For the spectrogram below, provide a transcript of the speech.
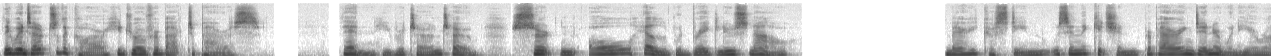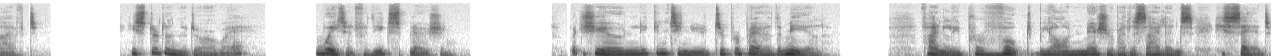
They went out to the car. He drove her back to Paris. Then he returned home, certain all hell would break loose now. Marie Christine was in the kitchen preparing dinner when he arrived. He stood in the doorway, waited for the explosion. But she only continued to prepare the meal. Finally, provoked beyond measure by the silence, he said,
